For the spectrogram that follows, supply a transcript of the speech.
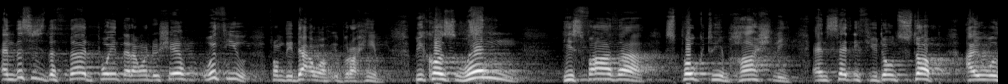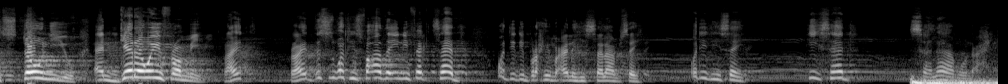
And this is the third point that I want to share with you from the da'wah of Ibrahim. Because when his father spoke to him harshly and said, If you don't stop, I will stone you and get away from me. Right? Right? This is what his father in effect said. What did Ibrahim alayhi salam say? What did he say? He said, Salamun alayk.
